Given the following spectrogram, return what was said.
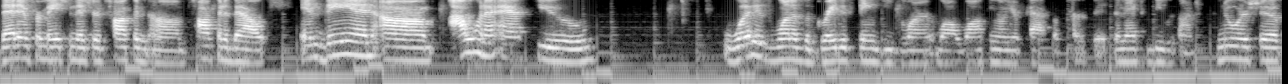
that information that you're talking um, talking about. And then um, I want to ask you, what is one of the greatest things you've learned while walking on your path of purpose? And that can be with entrepreneurship,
